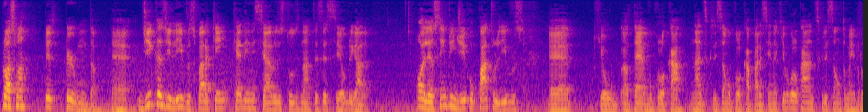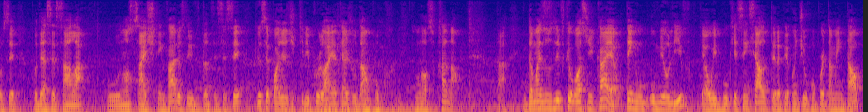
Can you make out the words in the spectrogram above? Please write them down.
Próxima pergunta: é, dicas de livros para quem quer iniciar os estudos na TCC. Obrigada. Olha, eu sempre indico quatro livros é, que eu até vou colocar na descrição, vou colocar aparecendo aqui, vou colocar na descrição também para você poder acessar lá. O nosso site tem vários livros da TCC que você pode adquirir por lá e até ajudar um pouco o nosso canal. Tá? Então, mas os livros que eu gosto de indicar é, tem o, o meu livro, que é o e-book essencial de terapia contínua comportamental,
